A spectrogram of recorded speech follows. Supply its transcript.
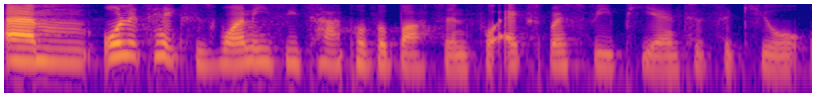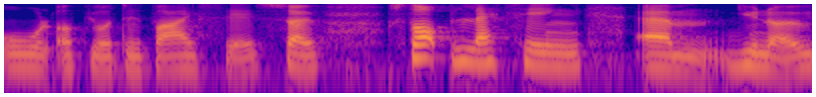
Um, all it takes is one easy tap of a button for ExpressVPN to secure all of your devices. So stop letting, um, you know,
